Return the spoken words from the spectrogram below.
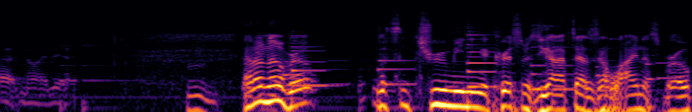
I have no idea. I don't know, bro. What's the true meaning of Christmas? You gotta have to ask a Linus, bro.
